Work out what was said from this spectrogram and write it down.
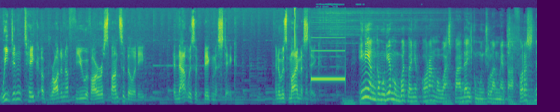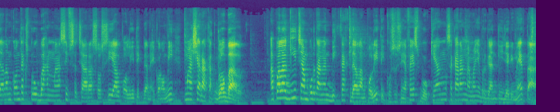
We didn't take a broad enough view of our responsibility, and that was a big mistake. And it was my mistake. Ini yang kemudian membuat banyak orang mewaspadai kemunculan metaverse dalam konteks perubahan masif secara sosial, politik, dan ekonomi masyarakat global. Apalagi campur tangan big tech dalam politik, khususnya Facebook, yang sekarang namanya berganti jadi Meta,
